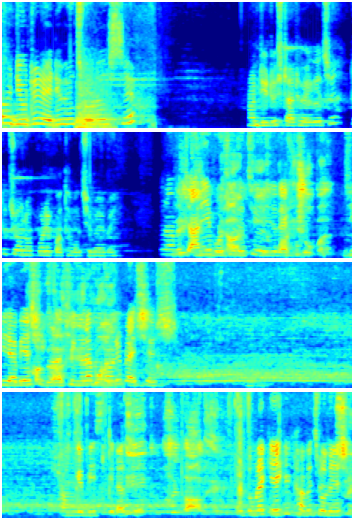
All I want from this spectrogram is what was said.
আমি ডিউটি রেডি হয়ে চলে এসেছি আমার ডিউটি স্টার্ট হয়ে গেছে তো চলো পরে কথা বলছি ভাই ভাই আমরা জানিয়ে বসে গেছি, এই যে দেখো জিরাবি আর সিঙ্গড়া। সিঙ্গড়া মোটামুটি প্রায় শেষ। সঙ্গে বিস্কিট আছে। তোমরা কে কে খাবে চলে এসে।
